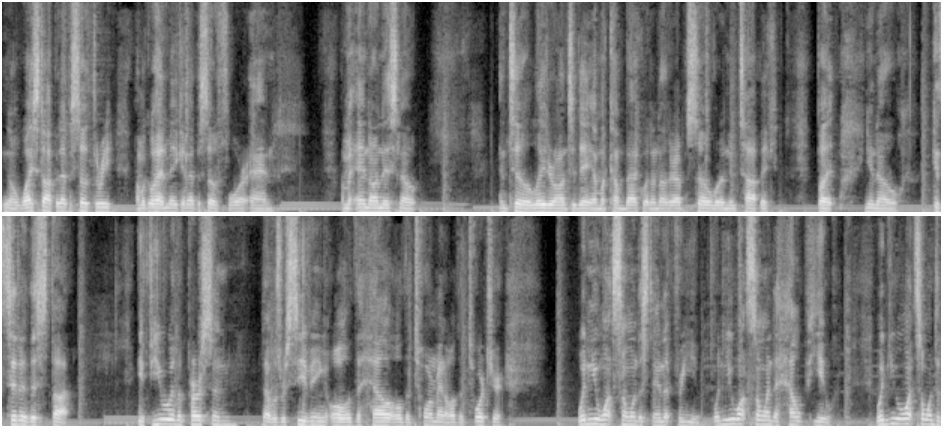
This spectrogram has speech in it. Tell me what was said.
you know, why stop at episode three? I'm gonna go ahead and make an episode four, and I'm gonna end on this note until later on today. I'm gonna come back with another episode with a new topic. But, you know, consider this thought. If you were the person that was receiving all of the hell, all the torment, all the torture, wouldn't you want someone to stand up for you? Wouldn't you want someone to help you? Wouldn't you want someone to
